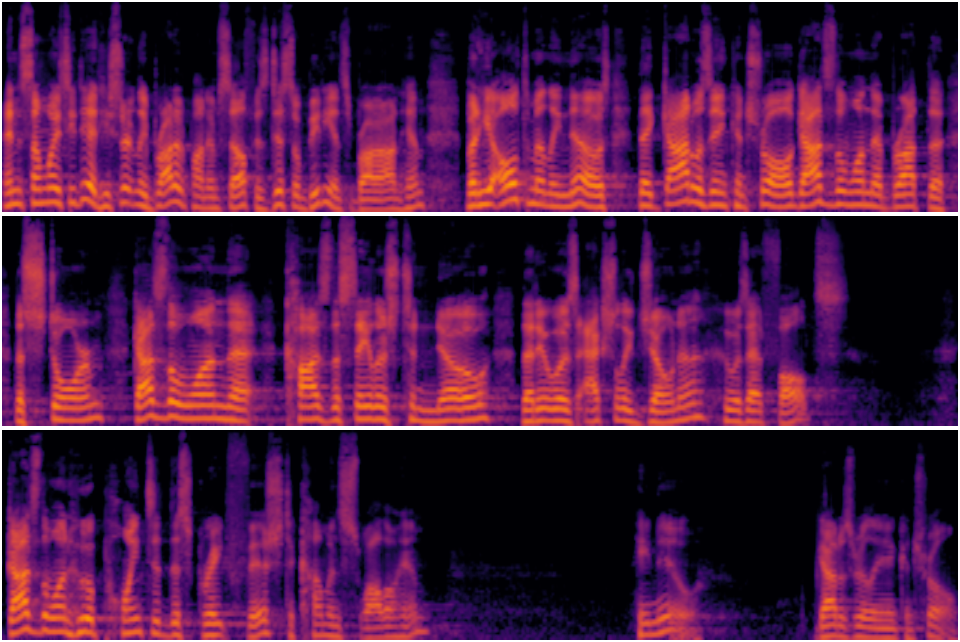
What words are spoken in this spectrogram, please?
And in some ways, he did. He certainly brought it upon himself. His disobedience brought it on him. But he ultimately knows that God was in control. God's the one that brought the, the storm. God's the one that caused the sailors to know that it was actually Jonah who was at fault. God's the one who appointed this great fish to come and swallow him. He knew God was really in control.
